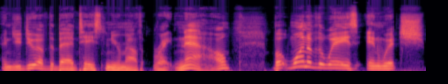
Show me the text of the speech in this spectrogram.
And you do have the bad taste in your mouth right now. But one of the ways in which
